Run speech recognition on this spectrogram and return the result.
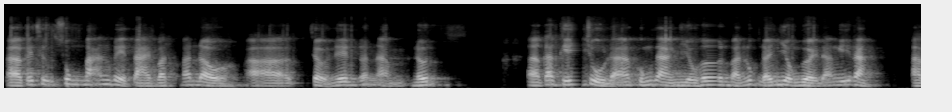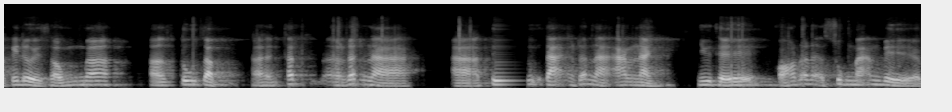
à, cái sự sung mãn về tài vật bắt đầu à, trở nên rất là lớn. À, các ký chủ đã cúng dường nhiều hơn và lúc đấy nhiều người đã nghĩ rằng à, cái đời sống à, à, tu tập à, rất à, rất là à, tự tại rất là an lành như thế có rất là sung mãn về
